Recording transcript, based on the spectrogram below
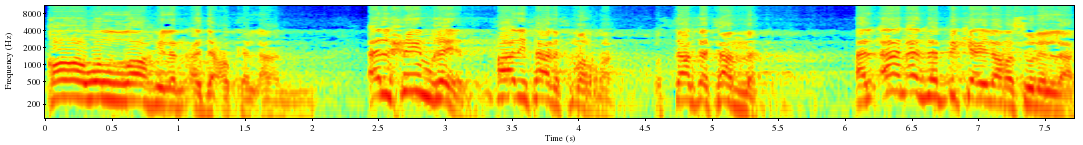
قال والله لن أدعك الآن. الحين غير. هذه ثالث مرة. والثالثة تامة. الآن أذهب بك إلى رسول الله.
